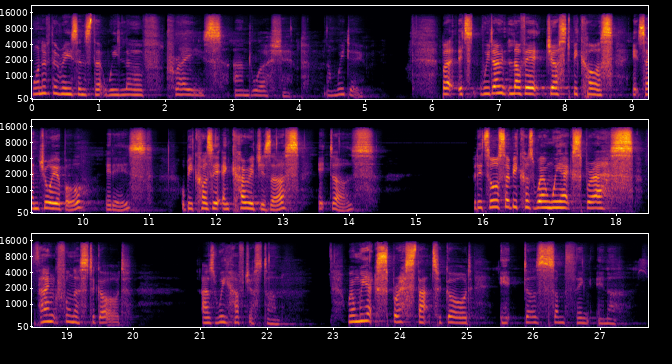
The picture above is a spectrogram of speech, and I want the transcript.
One of the reasons that we love praise and worship, and we do, but we don't love it just because it's enjoyable, it is, or because it encourages us, it does. But it's also because when we express thankfulness to God, as we have just done, when we express that to God, it does something in us.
